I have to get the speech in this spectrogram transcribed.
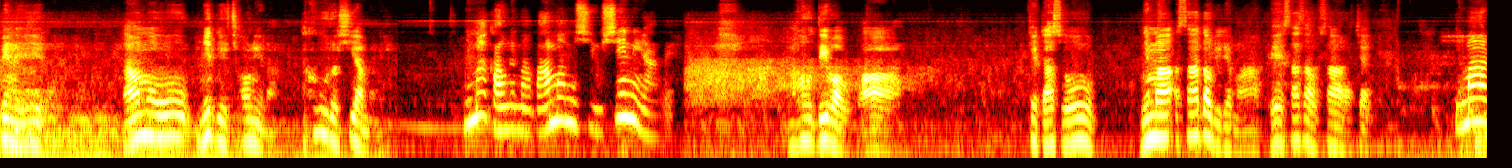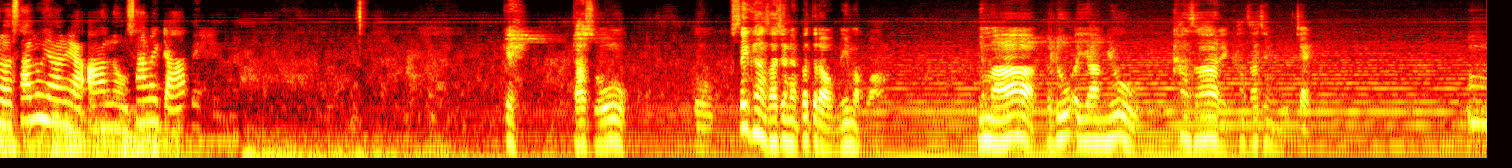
ပင်လေကြီးရလားဒါမှမဟုတ်မြစ်တွေချောင်းနေလားတစ်ခုခုတော့ရှိရမယ်လေညီမကောင်းတယ်မှာဘာမှမရှိဘူးရှင်းနေတာပဲမဟုတ်သေးပါဘူးကွာကဲဒါဆိုညီမအစားအသောက်တွေထဲမှာဘယ်အစားအသောက်စားရတာကြိုက်လဲညီမကတော့စားလို့ရတဲ့အားလုံးစားလိုက်တာပဲကဲဒါဆို ဟိုစိတ်ခံစားချက်နဲ့ပတ်သက်တာကိုမေးမှာကွာညီမဘယ်လိုအရာမျိုးခံစားရတယ်ခံစားချက်မျိုးကြိုက်လဲอืม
